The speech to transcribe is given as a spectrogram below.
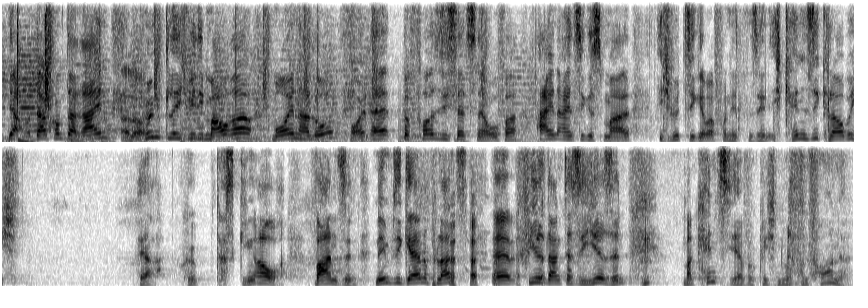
Ja, und da kommt er rein, Hallo. pünktlich wie die Maurer. Moin, hallo. Moin. Äh, bevor Sie sich setzen, Herr Hofer, ein einziges Mal, ich würde Sie gerne mal von hinten sehen. Ich kenne Sie, glaube ich. Ja, das ging auch. Wahnsinn. Nehmen Sie gerne Platz. äh, vielen Dank, dass Sie hier sind. Man kennt Sie ja wirklich nur von vorne.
